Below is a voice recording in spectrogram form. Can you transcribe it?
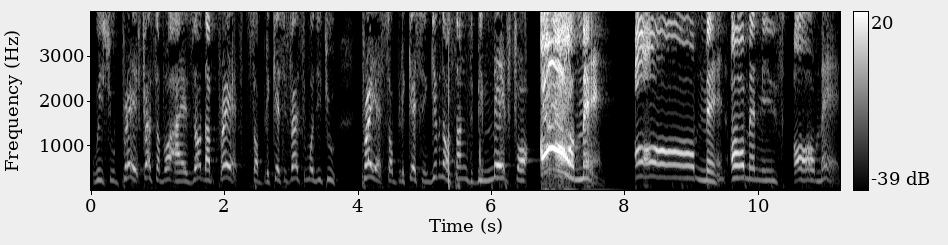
we should pray. First of all, I exhort that prayers, supplication. First Timothy 2 prayer, supplication, giving of thanks be made for all men. All men. All men means all men.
